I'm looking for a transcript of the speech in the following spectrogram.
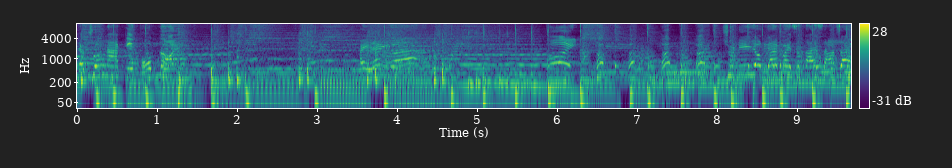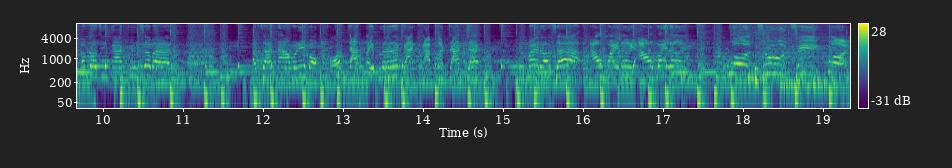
แต่ช่วงหน้าเก็บผมหน่อยไอ้ไรวะเฮ้ยฮับฮับฮับฮับช่วงนี้ยกย้ายไปสไตล์สามชาติครับเราทีมงานฟิวเจอร์แบนอาจารย์นาวันนี้บอกขอจัดเต็มเลยและกันกับอาจารย์แจ็คไม่รอช้าเอาไปเลยเอาไปเลย one two three one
